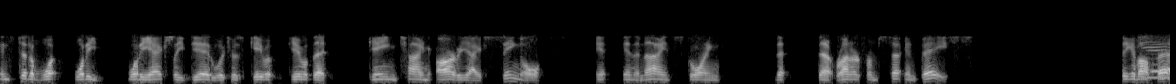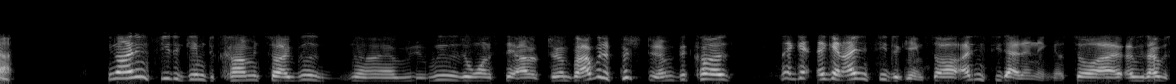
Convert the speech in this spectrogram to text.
instead of what what he what he actually did, which was gave up gave up that game tying RBI single in, in the ninth, scoring that that runner from second base. Think about yeah. that. You know, I didn't see the game to come, so I really, uh, really don't want to stay out of turn. But I would have pitched to him because, again, again, I didn't see the game, so I didn't see that inning. So I, I was, I was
